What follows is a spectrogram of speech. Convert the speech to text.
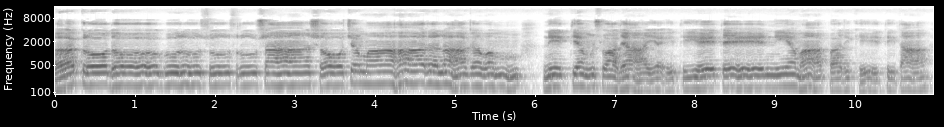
अक्रोधो गुरुशुश्रूषा शौचमाहारलाघवं नित्यं स्वाध्याय इति एते नियमा परिकीर्तिता।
